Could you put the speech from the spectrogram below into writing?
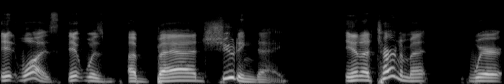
It was. It was a bad shooting day in a tournament where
